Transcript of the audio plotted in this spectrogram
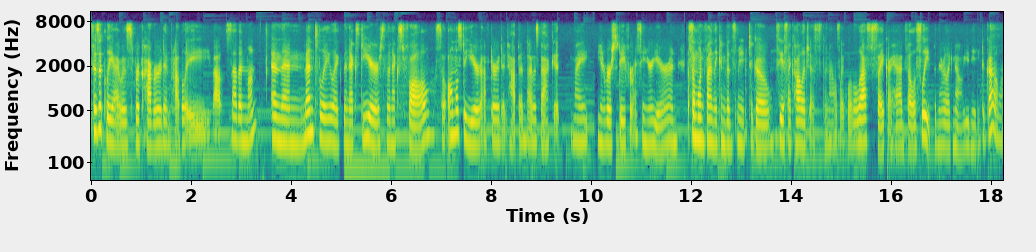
Physically, I was recovered in probably about seven months. And then mentally like the next year so the next fall so almost a year after it had happened i was back at my university for my senior year and someone finally convinced me to go see a psychologist and i was like well the last psych i had fell asleep and they were like no you need to go.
